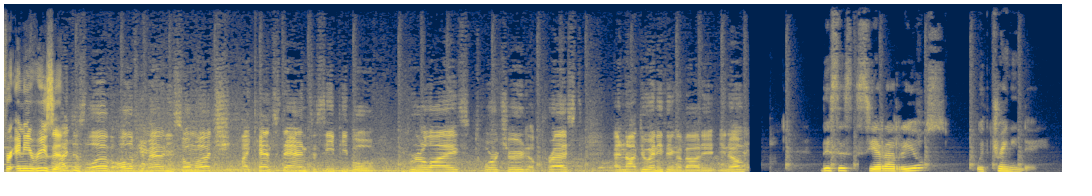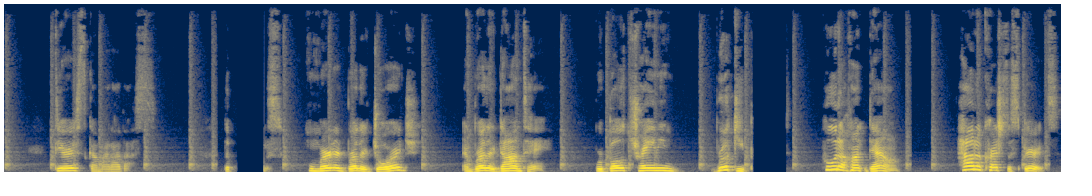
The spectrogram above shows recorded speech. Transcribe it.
for any reason. I just love all of humanity so much. I can't stand to see people brutalized, tortured, oppressed, and not do anything about it, you know? This is Sierra Rios with Training Day. Dearest camaradas, the pigs who murdered Brother George and Brother Dante were both training rookie who to hunt down, how to crush the spirits,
